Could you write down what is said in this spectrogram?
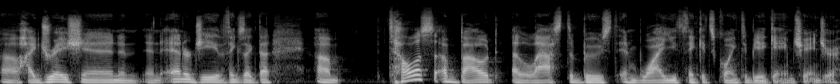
uh, hydration and, and energy and things like that. Um, tell us about Elastaboost and why you think it's going to be a game changer.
